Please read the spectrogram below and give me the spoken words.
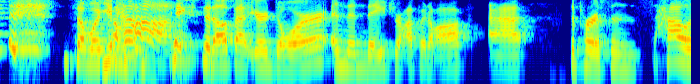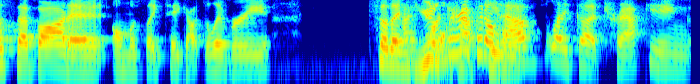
Someone comes Yeah. picks it up at your door and then they drop it off at the person's house that bought it, almost like takeout delivery. So then I you don't have if it'll to have like a tracking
